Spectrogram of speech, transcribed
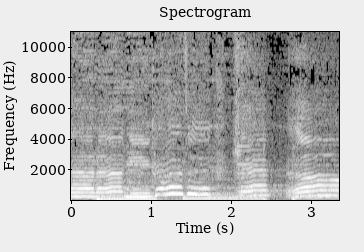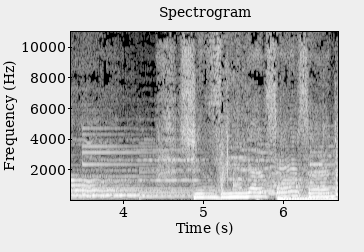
사랑이 가득해요. 신비한 세상으로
